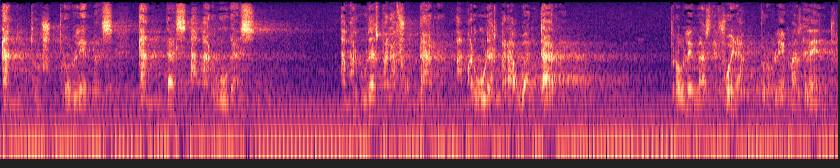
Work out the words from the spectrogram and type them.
tantos problemas, tantas amarguras. Amarguras para fundar, amarguras para aguantar. Problemas de fuera, problemas de dentro.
